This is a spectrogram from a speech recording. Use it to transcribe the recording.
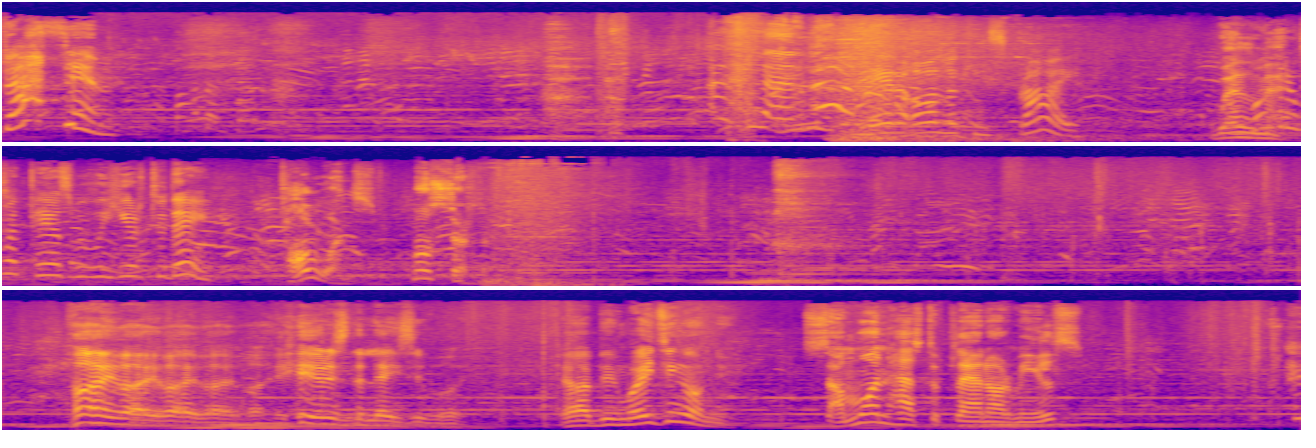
Basim! They're all looking spry. I Well wonder met. what tales we will hear today. Tall ones, most certain. Why, why, why, why, why. Here is the lazy boy. I've been waiting on you. Someone has to plan our meals.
